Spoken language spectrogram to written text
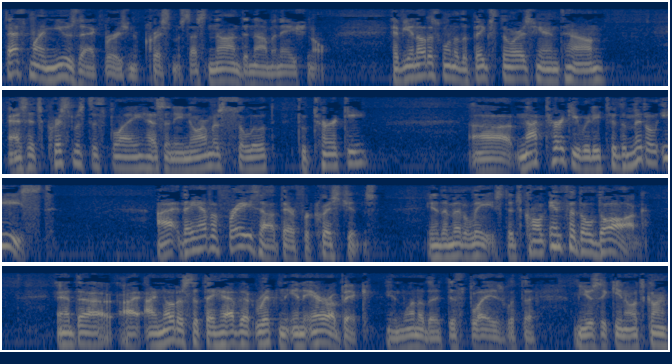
That's my Muzak version of Christmas. That's non-denominational. Have you noticed one of the big stores here in town, as its Christmas display, has an enormous salute to Turkey? Uh, not Turkey, really, to the Middle East. I, they have a phrase out there for Christians in the Middle East. It's called infidel dog. And uh, I, I noticed that they have it written in Arabic in one of the displays with the music. You know, it's going.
